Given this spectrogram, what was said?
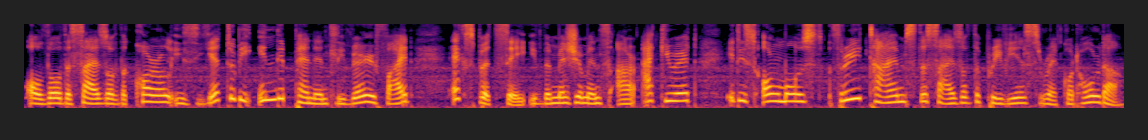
Although the size of the coral is yet to be independently verified, experts say if the measurements are accurate, it is almost three times the size of the previous record holder.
